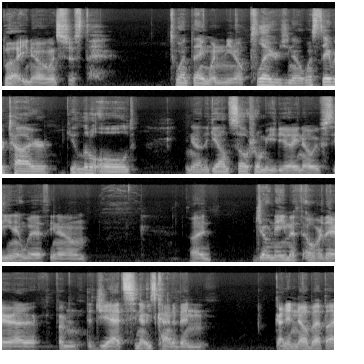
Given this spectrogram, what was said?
But, you know, it's just, it's one thing when, you know, players, you know, once they retire, get a little old, you know, they get on social media. You know, we've seen it with, you know, uh, Joe Namath over there uh, from the Jets. You know, he's kind of been, I didn't know about, but I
